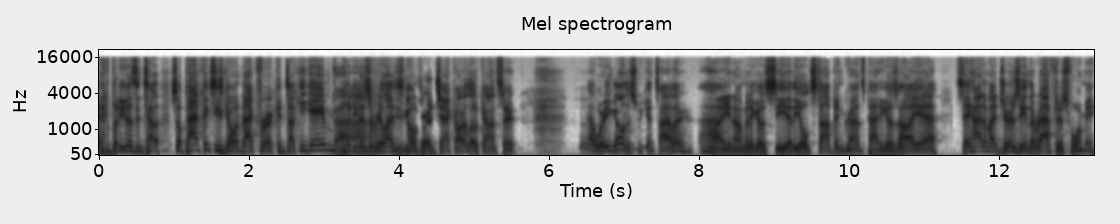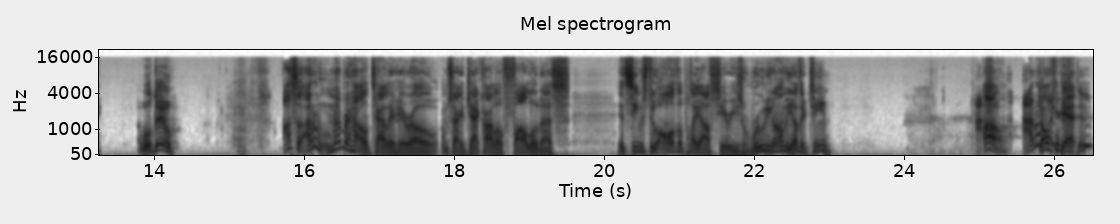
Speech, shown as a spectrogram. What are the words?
But he doesn't tell. So Pat thinks he's going back for a Kentucky game, but he doesn't realize he's going for a Jack Harlow concert. Oh, where are you going this weekend, Tyler? Ah, you know, I'm going to go see uh, the old stomping grounds. Pat, he goes, Oh, yeah. Say hi to my jersey in the rafters for me. We'll do. Also, I don't remember how Tyler Herro, I'm sorry, Jack Harlow followed us. It seems through all the playoff series, rooting on the other team. Oh, I don't, Don't like forget- that, dude.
